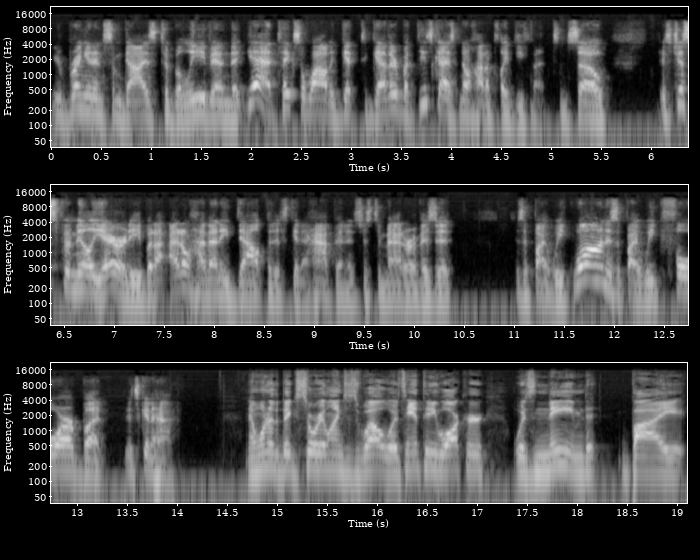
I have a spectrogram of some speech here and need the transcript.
you're bringing in some guys to believe in that, yeah, it takes a while to get together, but these guys know how to play defense. And so it's just familiarity, but I, I don't have any doubt that it's going to happen. It's just a matter of is it is it by week one? Is it by week four? But it's going to happen. Now, one of the big storylines as well was Anthony Walker was named by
